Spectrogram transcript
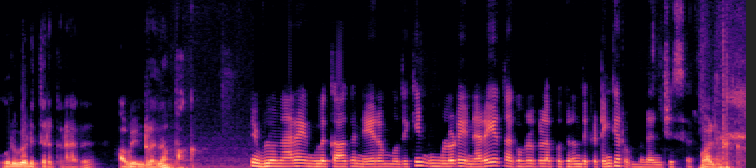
உருவெடுத்திருக்கிறாரு அப்படின்றதான் பார்க்கணும் இவ்வளோ நேரம் எங்களுக்காக நேரம் ஒதுக்கி உங்களுடைய நிறைய தகவல்களை பகிர்ந்துக்கிட்டீங்க ரொம்ப நன்றி சார். வாழ்த்துக்கள்.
